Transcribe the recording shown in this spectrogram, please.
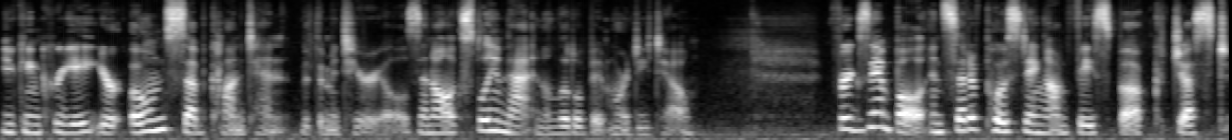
You can create your own sub-content with the materials, and I'll explain that in a little bit more detail. For example, instead of posting on Facebook just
